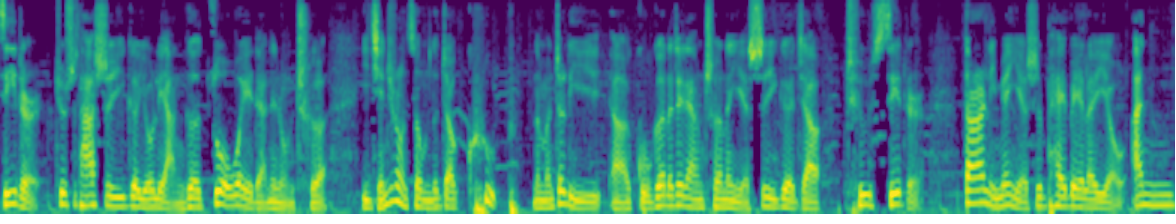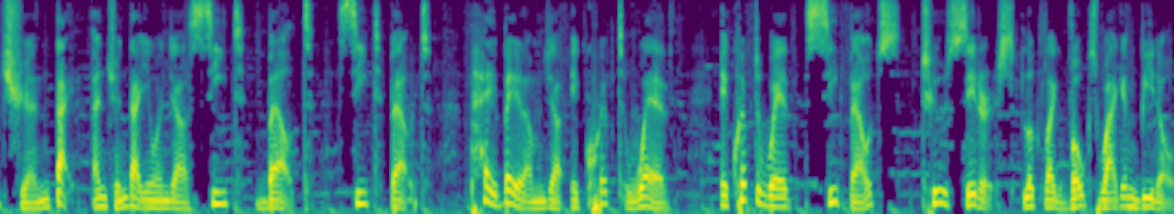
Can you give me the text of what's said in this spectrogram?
seater 就是它是一个有两个座位的那种车。以前这种车我们都叫 coupe，那么这里呃谷歌的这辆车呢也是一个叫 two seater。当然，里面也是配备了有安全带，安全带英文叫 seat belt，seat belt，配备了我们叫 equipped with，equipped with seat belts, two seaters, look like Volkswagen Beetle,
